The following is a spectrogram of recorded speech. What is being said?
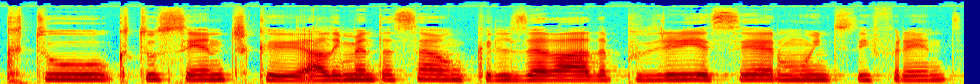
que, tu, que tu sentes que a alimentação que lhes é dada poderia ser muito diferente.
